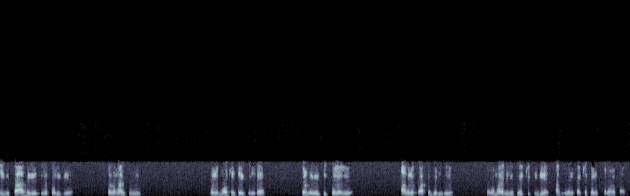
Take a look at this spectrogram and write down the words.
நீங்க கார்ல ஏசியில போறீங்க. சுகமா இருக்குது. ஒரு மோட்டார் சைக்கிள்ல தொண்டை வைத்து போறாரு. அவரை பார்க்கும் பொழுது சுகமாக நீங்க போயிட்டு இருக்கீங்க அந்த ஒரு கஷ்டப்படும் சுகமா பார்க்க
